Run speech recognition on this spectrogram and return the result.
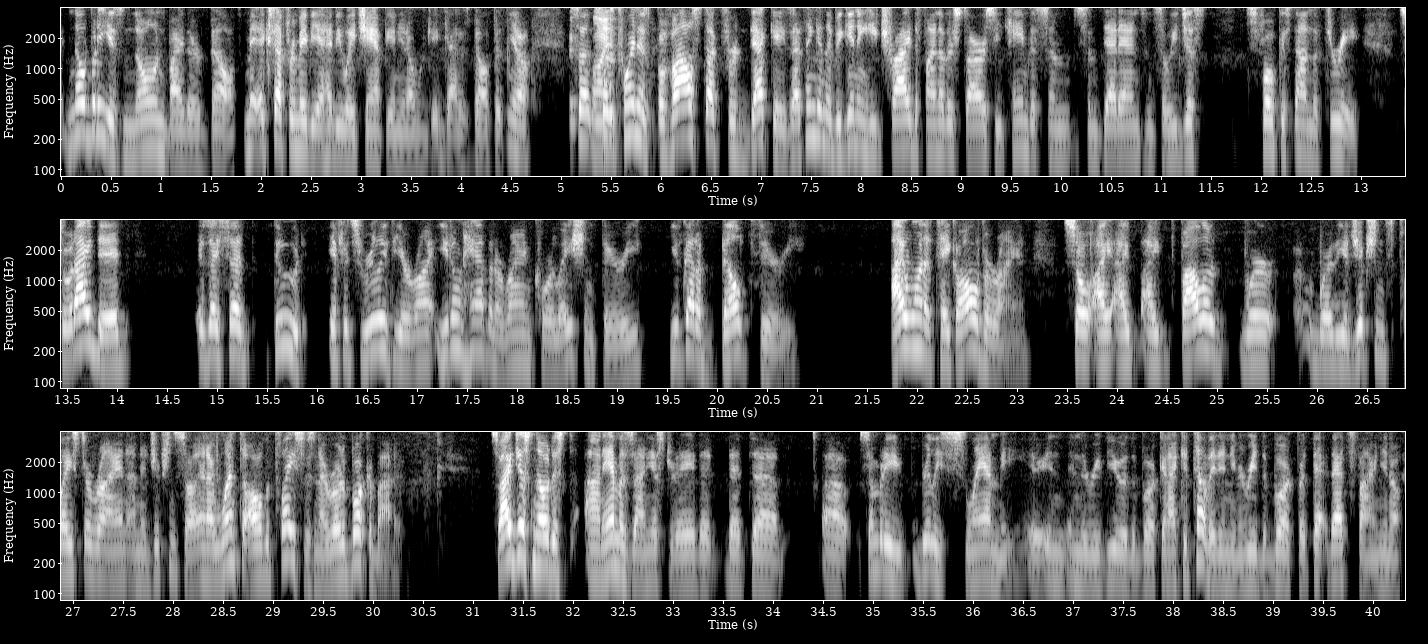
Nobody is known by their belt, except for maybe a heavyweight champion. You know, got his belt. But you know, so, so the point is, Bauval stuck for decades. I think in the beginning he tried to find other stars. He came to some some dead ends, and so he just focused on the three. So what I did is I said, dude, if it's really the Orion, you don't have an Orion correlation theory. You've got a belt theory. I want to take all of Orion. So I, I, I followed where where the Egyptians placed Orion on Egyptian soil, and I went to all the places and I wrote a book about it. So I just noticed on Amazon yesterday that that uh, uh, somebody really slammed me in, in the review of the book, and I could tell they didn't even read the book, but that, that's fine, you know.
